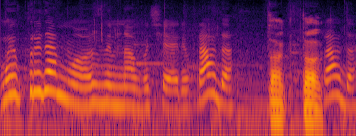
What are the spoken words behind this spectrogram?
ми прийдемо з ним на вечерю, правда? Так, так. Правда?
